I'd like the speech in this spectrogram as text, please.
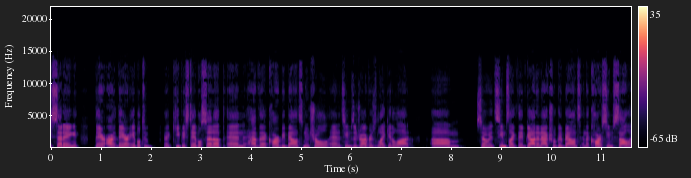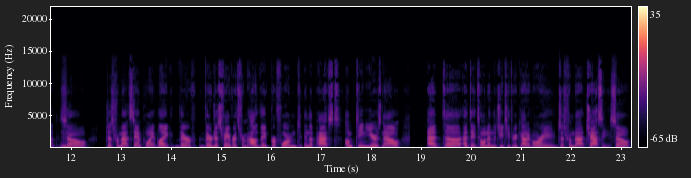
setting, they are they are able to uh, keep a stable setup and have that car be balance neutral. And it seems the drivers like it a lot. Um, so it seems like they've got an actual good balance, and the car seems solid. Mm. So just from that standpoint, like they're they're just favorites from how they've performed in the past umpteen years now at uh, at Daytona in the GT3 category, just from that chassis. So,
